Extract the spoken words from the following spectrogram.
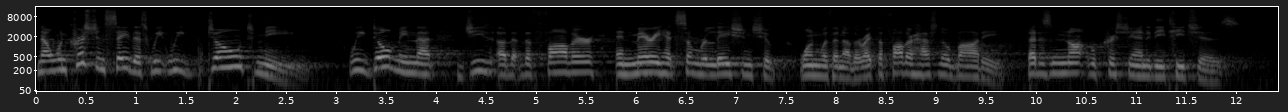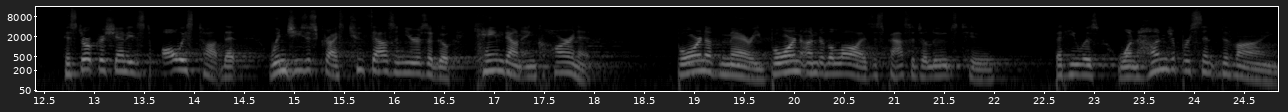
Now, when Christians say this, we, we don't mean, we don't mean that, Jesus, uh, that the Father and Mary had some relationship one with another, right? The Father has no body. That is not what Christianity teaches. Historic Christianity has always taught that when Jesus Christ, 2,000 years ago, came down incarnate, born of Mary, born under the law, as this passage alludes to, that he was 100% divine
